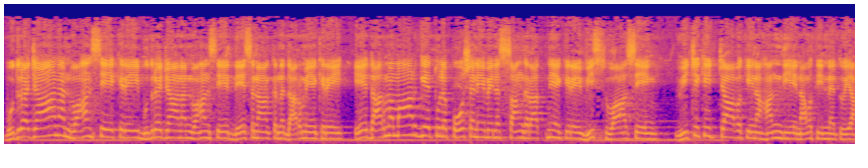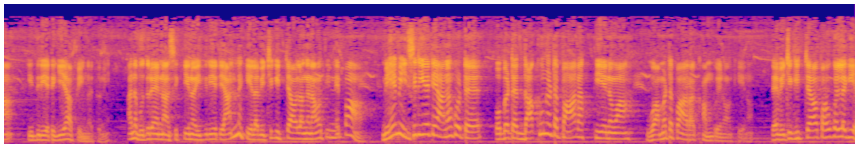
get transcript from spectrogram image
බුදුරජාණන් වහන්සේ කෙරෙයි බුදුරජාණන් වහන්සේ දේශනා කරන ධර්මය කෙරෙයි ඒ ධර්මමාර්ගය තුළ පෝෂණය වෙන සංගරත්නය කෙරෙයි විශ්වාසයෙන් විචිකිච්චාව කියන හන්දියේ නවතින්නඇතුයා ඉදිරියට ගියා පිංහතුනි. අන බුදුරන් වන්සිකන ඉදිරියට යන්න කියලා විචිකිච්චාවලඟ නවතින්න එපා. මෙහෙම ඉසිරියට යනකොට ඔබට දකුණට පාරක් තියෙනවා වමට පාරක් හම්බුවෙනවා කියනවා. දැ විචිකිච්චාව පහු කල්ල ගිය.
